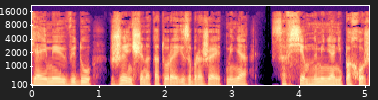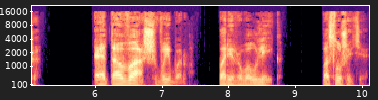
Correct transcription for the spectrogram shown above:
Я имею в виду, женщина, которая изображает меня, совсем на меня не похожа. — Это ваш выбор, — парировал Лейк. — Послушайте,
